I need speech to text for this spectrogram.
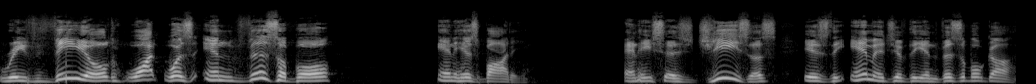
revealed what was invisible in his body. And he says, Jesus is the image of the invisible God,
